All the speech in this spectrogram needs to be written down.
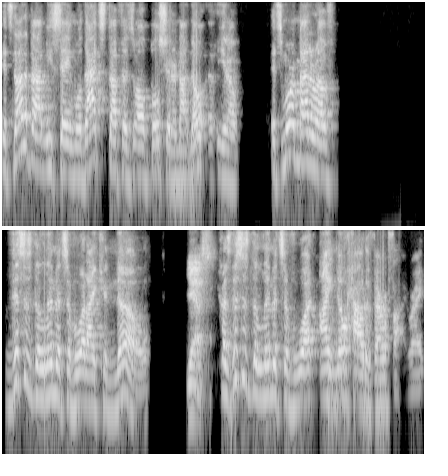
it's not about me saying, "Well, that stuff is all bullshit" or not. No, you know, it's more a matter of this is the limits of what I can know. Yes. Because this is the limits of what I know how to verify, right?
